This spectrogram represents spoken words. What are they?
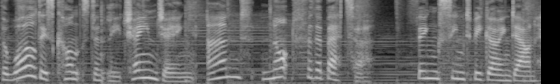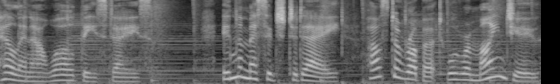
The world is constantly changing and not for the better. Things seem to be going downhill in our world these days. In the message today, Pastor Robert will remind you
